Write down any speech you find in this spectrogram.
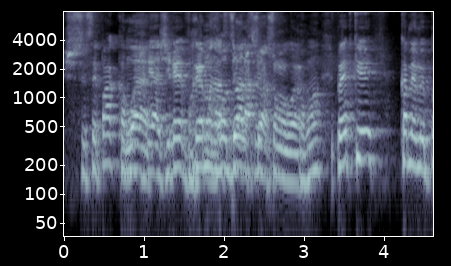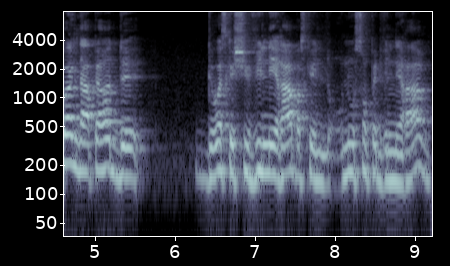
je sais pas comment Ouais. je réagirais vraiment dans la situation, ouais. Peut-être que, comme elle me pogne dans la période de, de où est-ce que je suis vulnérable, parce que nous aussi on peut être vulnérable,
